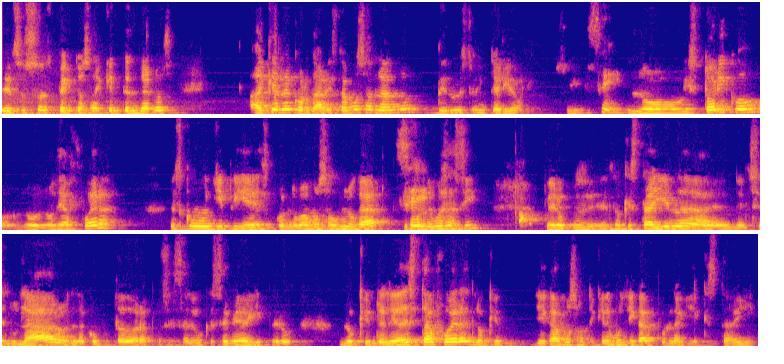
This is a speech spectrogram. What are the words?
esos aspectos hay que entenderlos. Hay que recordar, estamos hablando de nuestro interior. ¿Sí? sí, Lo histórico, lo, lo de afuera, es como un GPS. Cuando vamos a un lugar, que Sí. ponemos así, pero pues lo que está ahí en, la- en el celular o en la computadora, pues es algo que se ve ahí, pero lo que en realidad está afuera es lo que llegamos a donde queremos llegar por la guía que está ahí.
